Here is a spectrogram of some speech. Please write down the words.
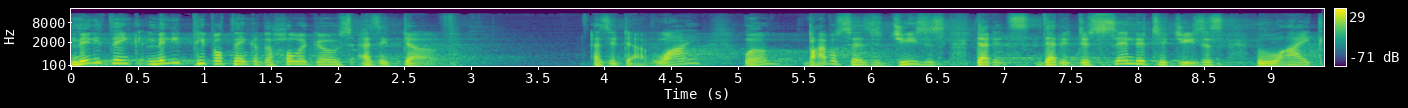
Many think many people think of the Holy Ghost as a dove. As a dove. Why? Well, Bible says Jesus that it's that it descended to Jesus like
